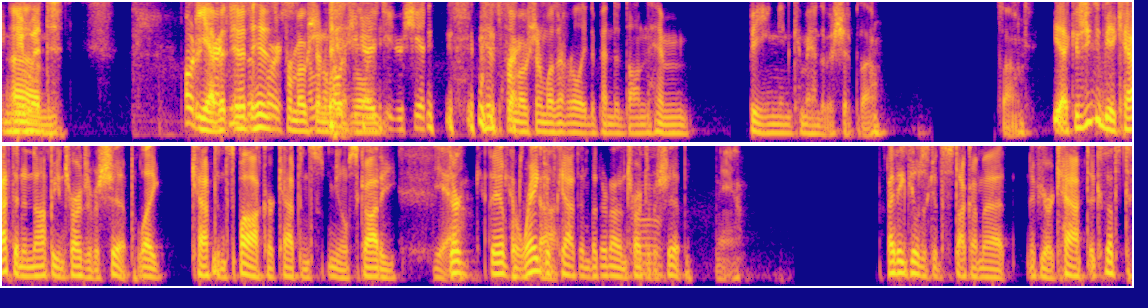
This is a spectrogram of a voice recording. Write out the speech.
I knew Um, it. Oh, to Yeah, but Trekkies, of his course. promotion I'm was you guys really- to your shit. His promotion wasn't really dependent on him being in command of a ship, though. So Yeah, because you can be a captain and not be in charge of a ship, like Captain Spock or Captain, you know, Scotty. yeah, they're they have the Captain rank of captain, but they're not in charge of a Oh. ship. Yeah. I think you'll just get stuck on that if you're a captain, because that's t-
